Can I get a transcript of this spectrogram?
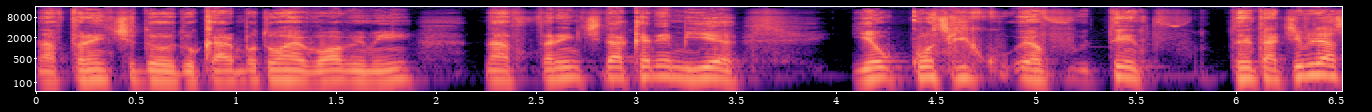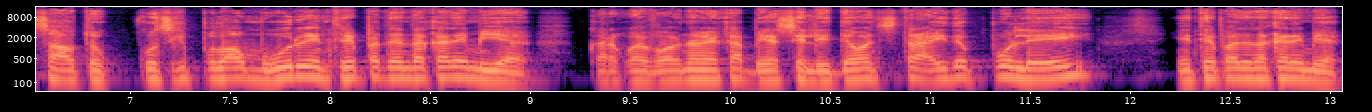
na frente do, do cara, botou um revólver em mim, na frente da academia. E eu consegui. Eu, tentativa de assalto, eu consegui pular o muro e entrei pra dentro da academia. O cara com o revólver na minha cabeça. Ele deu uma distraída, eu pulei e entrei pra dentro da academia.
